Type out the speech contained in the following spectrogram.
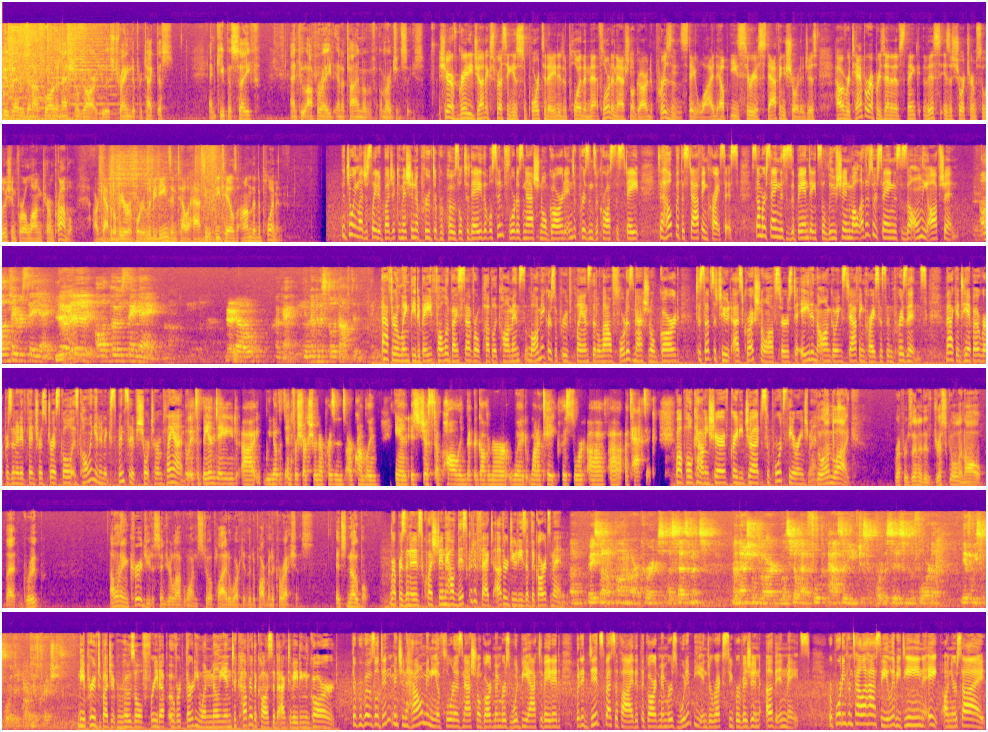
Who better than our Florida National Guard, who is trained to protect us and keep us safe and to operate in a time of emergencies? Sheriff Grady Judd expressing his support today to deploy the Florida National Guard to prisons statewide to help ease serious staffing shortages. However, Tampa representatives think this is a short-term solution for a long-term problem. Our Capitol Bureau reporter Libby Deans in Tallahassee with details on the deployment. The Joint Legislative Budget Commission approved a proposal today that will send Florida's National Guard into prisons across the state to help with the staffing crisis. Some are saying this is a band-aid solution, while others are saying this is the only option. All in favor say yay. Yay. All opposed say nay. Nay. No. Okay, the amendment is still adopted. After a lengthy debate followed by several public comments, lawmakers approved plans that allow Florida's National Guard to substitute as correctional officers to aid in the ongoing staffing crisis in prisons. Back in Tampa, Representative Fentrice Driskell is calling it an expensive short term plan. It's a band aid. Uh, we know that the infrastructure in our prisons are crumbling, and it's just appalling that the governor would want to take this sort of uh, a tactic. While Polk County Sheriff Grady Judd supports the arrangement. So, unlike Representative Driskell and all that group, I want to encourage you to send your loved ones to apply to work at the Department of Corrections. It's noble. Representatives questioned how this could affect other duties of the Guardsmen. Um, based on upon our current assessments, the National Guard will still have full capacity to support the citizens of Florida if we support the Department of Corrections. The approved budget proposal freed up over 31 million to cover the cost of activating the Guard. The proposal didn't mention how many of Florida's National Guard members would be activated, but it did specify that the Guard members wouldn't be in direct supervision of inmates. Reporting from Tallahassee, Libby Dean, 8 on your side.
